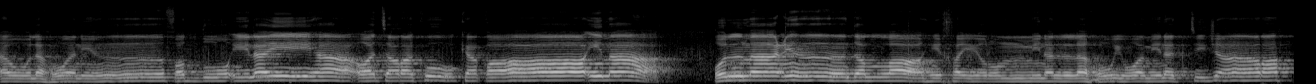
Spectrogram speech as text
أو لهوا انفضوا إليها وتركوك قائما. قل ما عند الله خير من اللهو ومن التجارة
